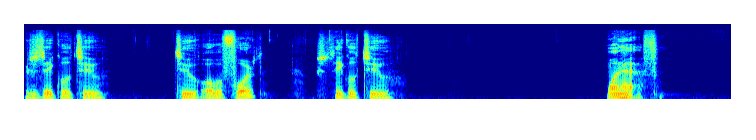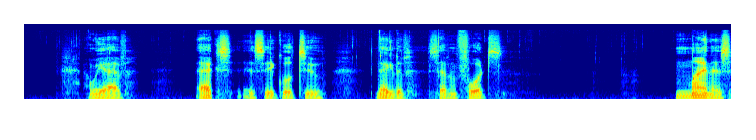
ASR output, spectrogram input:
which is equal to 2 over 4 which is equal to 1 half. And we have x is equal to negative 7 fourths minus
